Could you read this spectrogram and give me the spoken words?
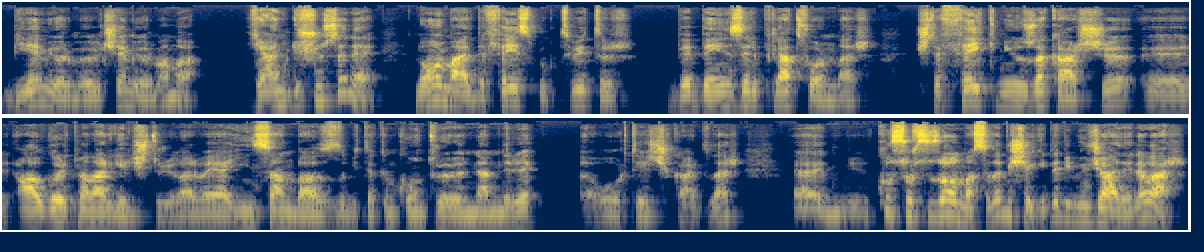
bilemiyorum, ölçemiyorum ama yani düşünsene normalde Facebook, Twitter ve benzeri platformlar işte fake news'a karşı e, algoritmalar geliştiriyorlar veya insan bazlı bir takım kontrol önlemleri e, ortaya çıkardılar. E, kusursuz olmasa da bir şekilde bir mücadele var.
